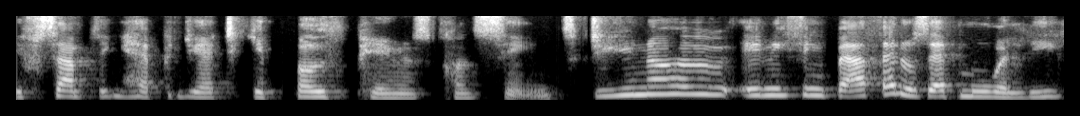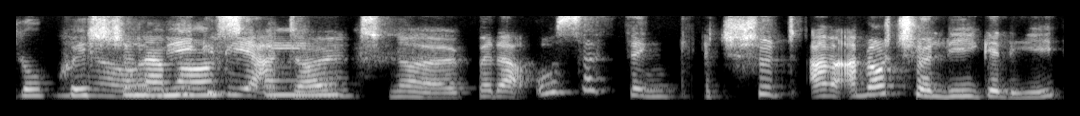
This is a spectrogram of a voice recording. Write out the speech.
if something happened, you had to get both parents' consent. Do you know anything about that, or is that more a legal question? No, I'm legally, asking? I don't know, but I also think it should. I'm, not sure legally,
